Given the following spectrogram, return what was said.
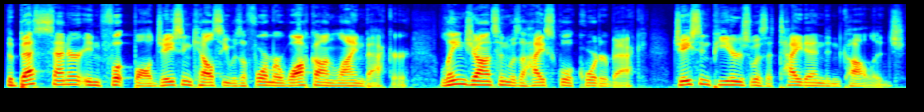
The best center in football, Jason Kelce, was a former walk on linebacker. Lane Johnson was a high school quarterback. Jason Peters was a tight end in college.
